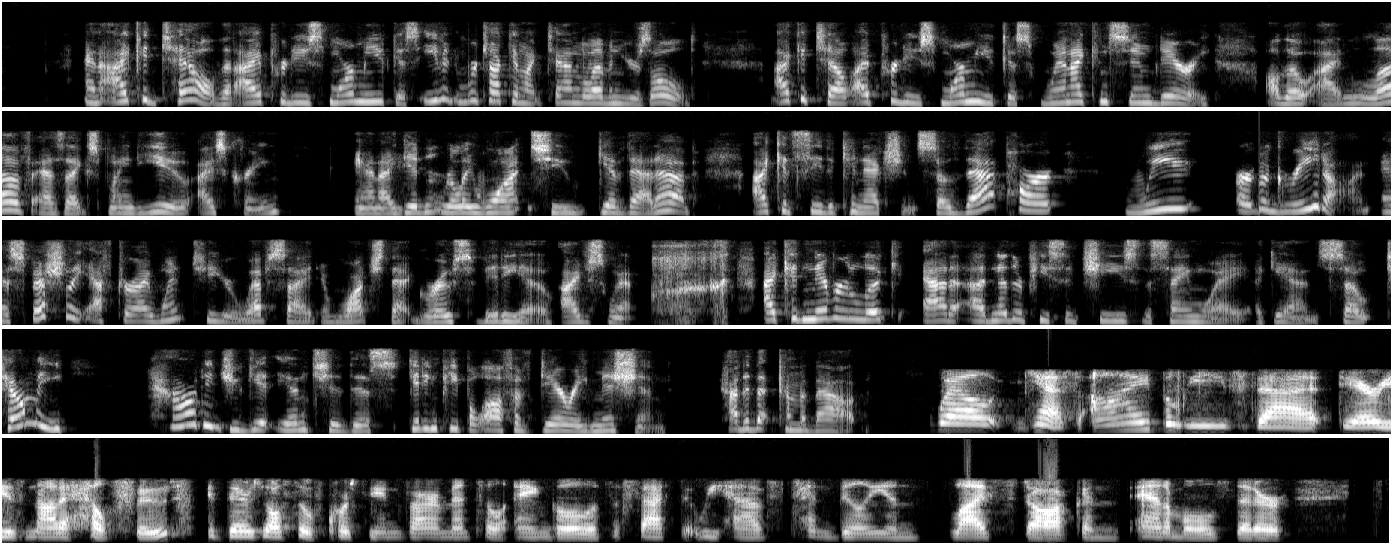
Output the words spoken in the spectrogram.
And I could tell that I produced more mucus, even we're talking like 10, 11 years old. I could tell I produced more mucus when I consumed dairy, although I love, as I explained to you, ice cream and I didn't really want to give that up, I could see the connection. So that part we are agreed on, especially after I went to your website and watched that gross video. I just went, I could never look at another piece of cheese the same way again. So tell me, how did you get into this getting people off of dairy mission? How did that come about? Well, yes, I believe that dairy is not a health food. There's also, of course, the environmental angle of the fact that we have 10 billion livestock and animals that are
